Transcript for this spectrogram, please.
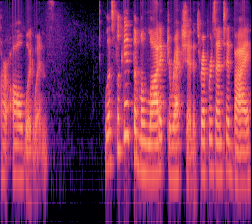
are all woodwinds. Let's look at the melodic direction. It's represented by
